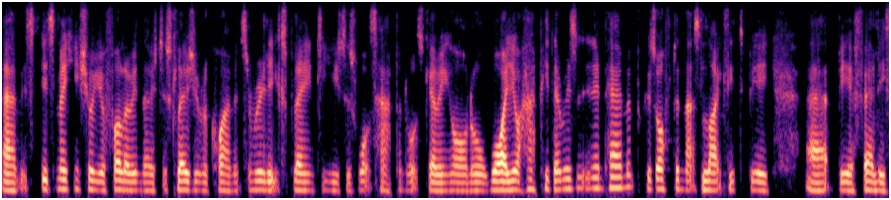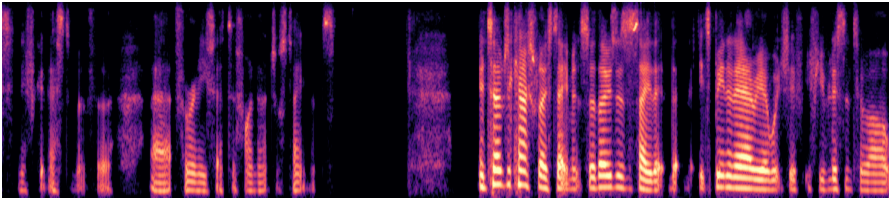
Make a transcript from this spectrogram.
um, it's, it's making sure you're following those disclosure requirements and really explaining to users what's happened what's going on or why you're happy there isn't an impairment because often that's likely to be uh, be a fairly significant estimate for uh, for any set of financial statements in terms of cash flow statements, so those, as I say, that, that it's been an area which, if, if you've listened to our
